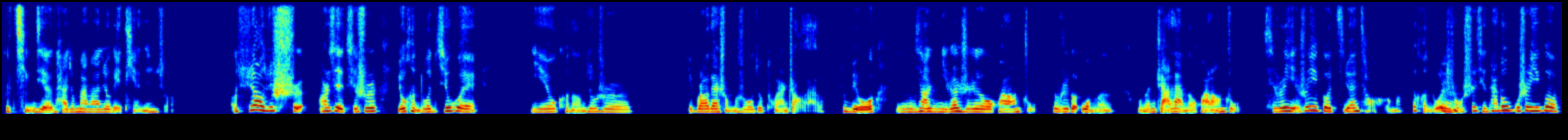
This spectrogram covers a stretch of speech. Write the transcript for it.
这情节他就慢慢就给填进去了，需要去试，而且其实有很多机会，也有可能就是。也不知道在什么时候就突然找来了，就比如你像你认识这个画廊主，就是这个我们我们展览的画廊主，其实也是一个机缘巧合嘛。就很多这种事情，它都不是一个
